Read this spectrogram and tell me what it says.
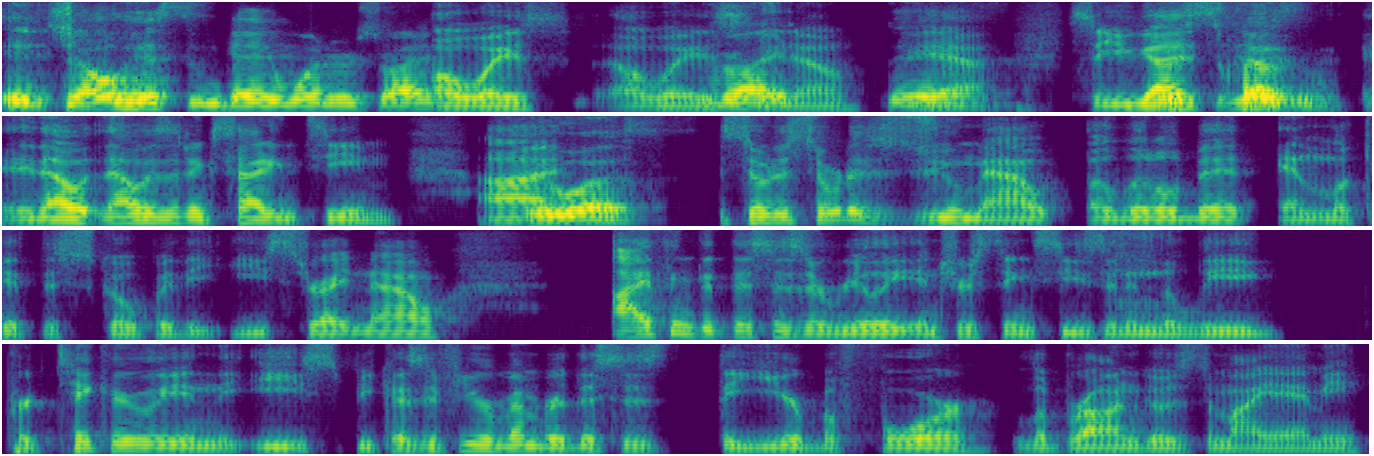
and, Joe hit some game winners, right? Always, always. Right. You know. Yeah. yeah. So you guys, know, that that was an exciting team. Uh, it was. So to sort of zoom out a little bit and look at the scope of the East right now, I think that this is a really interesting season in the league, particularly in the East, because if you remember, this is the year before LeBron goes to Miami.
